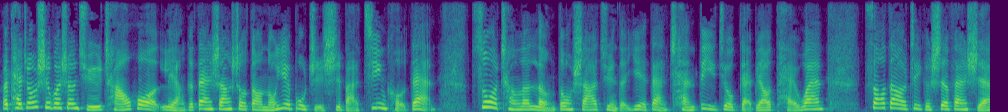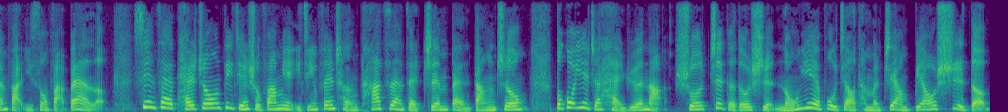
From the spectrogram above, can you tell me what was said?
而台中市卫生局查获两个蛋商受到农业部指示，把进口蛋做成了冷冻杀菌的液蛋，产地就改标台湾，遭到这个涉犯时法移送法办了。现在台中地检署方面已经分成他自案在侦办当中。不过业者喊冤呐，说这个都是农业部叫他们这样标示的。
